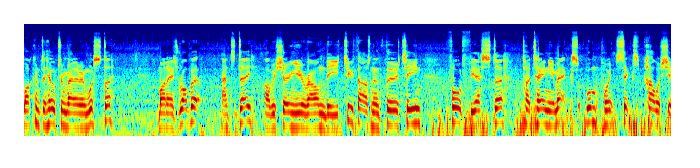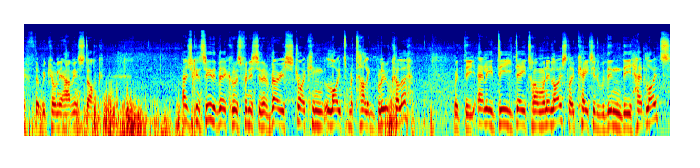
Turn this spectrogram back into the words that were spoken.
welcome to Hylton Renault in Worcester. My name is Robert and today I'll be showing you around the 2013 Ford Fiesta Titanium X 1.6 Powershift that we currently have in stock. As you can see the vehicle is finished in a very striking light metallic blue colour with the LED daytime running lights located within the headlights.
